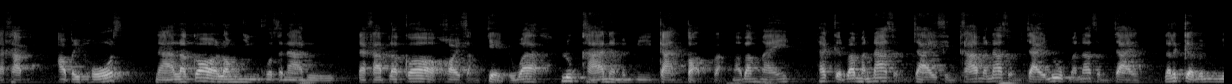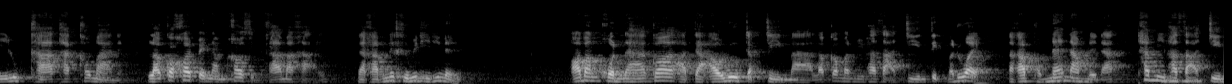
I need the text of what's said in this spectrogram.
นะครับ เอาไปโพสต์นะแล้วก็ลองยิงโฆษณาดูนะครับ แล้วก็คอยสังเกตดูว่าลูกค้าเนี่ยมันมีการตอบกลับมาบ้างไหมถ้าเกิดว่ามันน่าสนใจสินค้ามันน่าสนใจรูปมันน่าสนใจ แล้วถ้าเกิดมันมีลูกค้าทักเข้ามาเนี่ยเราก็ค่อยไปนำเข้าสินค้ามาขายนะครับนี่คือวิธีที่หนึ่งอ๋อบางคนนะฮะก็อาจจะเอารูปจากจีนมา แล้วก็มันมีภาษาจีนติดมาด้วยนะครับ ผมแนะนำเลยนะ ถ้ามีภาษาจีน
